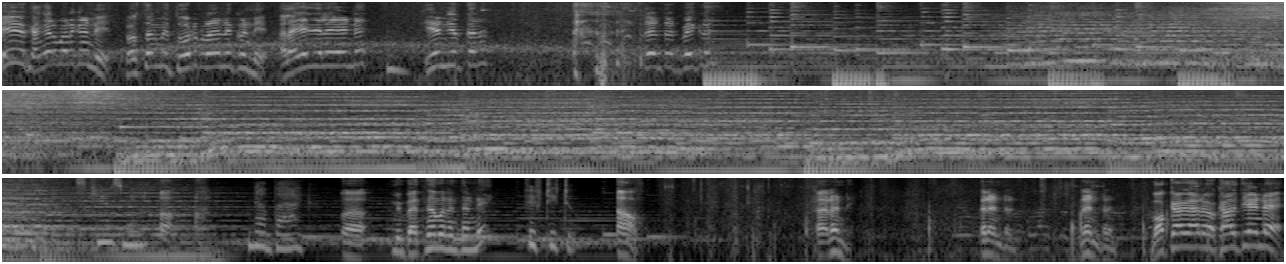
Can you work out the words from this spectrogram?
అయ్యో కంగారు పడకండి. ప్రస్తుతం మీ తోటి ప్రయాణకండి అలాగే తెలియండి ఏం చెప్తాను రండి రండి పైకి రండి. ఎక్స్క్యూజ్ మీ నా బ్యాగ్. మీ బెత్ నెంబర్ ఎంతండి? ఫిఫ్టీ టూ రండి. రండి రండి రండి రండి. బొక్క గారు కాల్ తీయండి.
